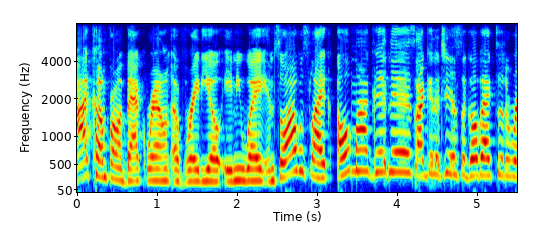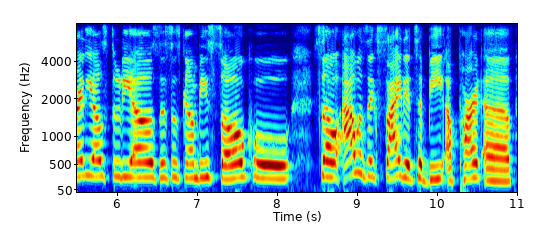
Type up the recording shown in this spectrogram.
I come from a background of radio anyway. And so I was like, oh my goodness, I get a chance to go back to the radio studios. This is going to be so cool. So I was excited to be a part of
